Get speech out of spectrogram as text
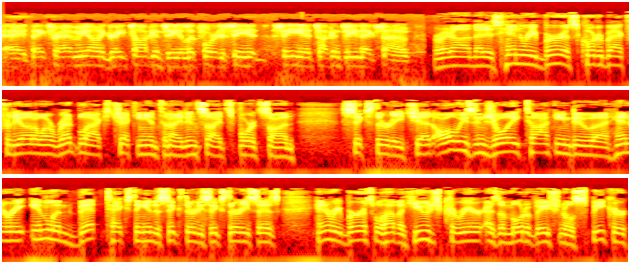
Hey, thanks for having me on. A great talking to you. Look forward to seeing you, seeing you, talking to you next time. Right on. That is Henry Burris, quarterback for the Ottawa Redblacks, checking in tonight. Inside Sports on 6:30. Ched, always enjoy talking to uh, Henry. Inland Bit texting into 6:30. 6:30 says Henry Burris will have a huge career as a motivational speaker.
